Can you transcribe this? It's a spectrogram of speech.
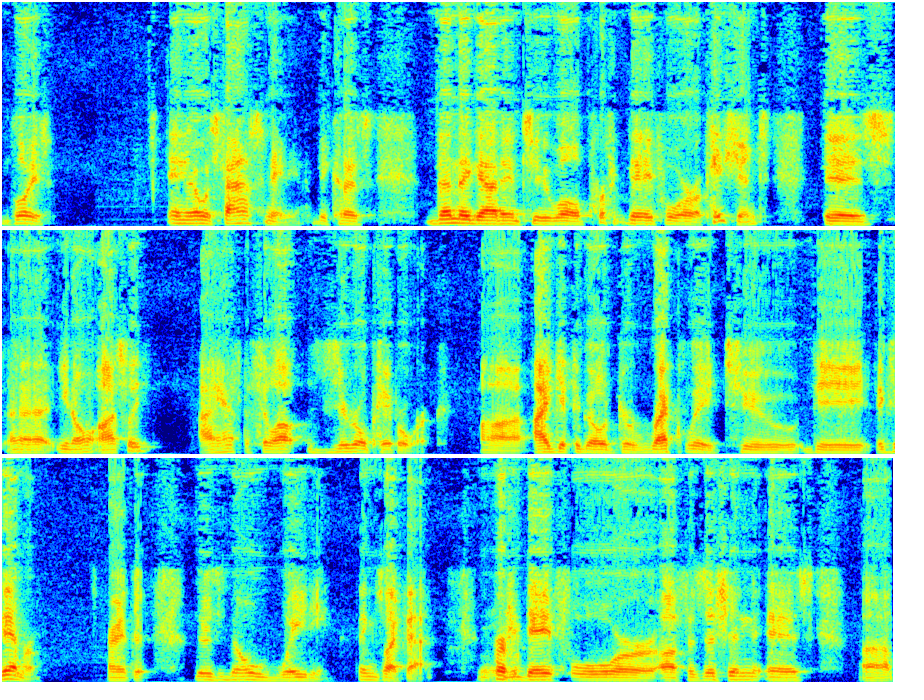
employees. And it was fascinating because then they got into, well, perfect day for a patient is, uh, you know, honestly, I have to fill out zero paperwork. Uh, I get to go directly to the exam room, right? There's no waiting, things like that. Mm-hmm. Perfect day for a physician is uh,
